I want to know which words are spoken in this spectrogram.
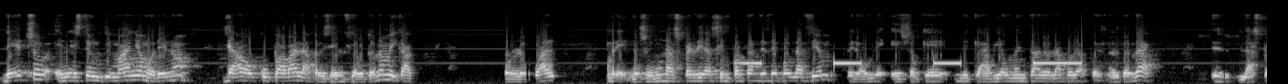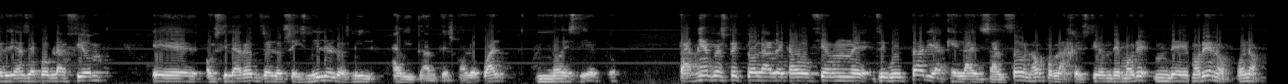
De hecho, en este último año Moreno ya ocupaba la presidencia autonómica, con lo cual, hombre, no son unas pérdidas importantes de población, pero hombre, eso que, que había aumentado la población, pues no es verdad. Eh, las pérdidas de población eh, oscilaron entre los 6.000 y los 1.000 habitantes, con lo cual no es cierto. También respecto a la recaudación eh, tributaria, que la ensalzó ¿no? por la gestión de, de Moreno, bueno,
